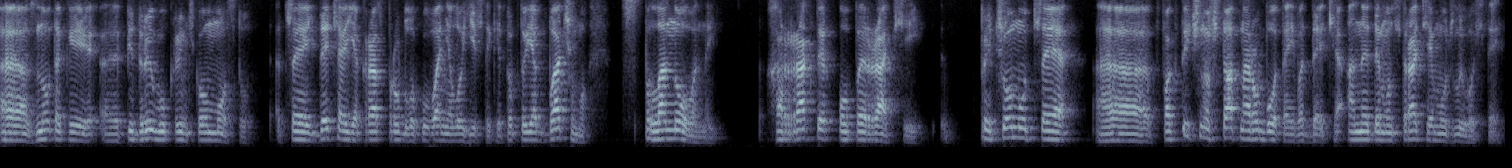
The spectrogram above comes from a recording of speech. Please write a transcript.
е, знов таки е, підриву Кримського мосту. Це йдеться якраз про блокування логістики. Тобто, як бачимо, спланований характер операцій. Причому це е, фактично штатна робота і ведеться, а не демонстрація можливостей.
